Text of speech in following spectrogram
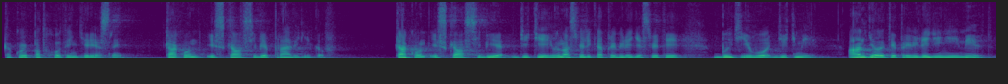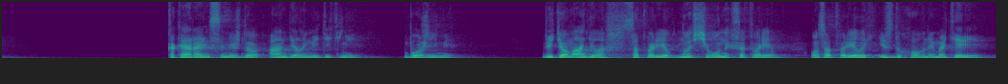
Какой подход интересный. Как Он искал себе праведников, как Он искал себе детей. У нас великое привилегия, святые, быть Его детьми. Ангелы этой привилегии не имеют. Какая разница между ангелами и детьми Божьими? Ведь Он ангелов сотворил, но из чего Он их сотворил? Он сотворил их из духовной материи –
